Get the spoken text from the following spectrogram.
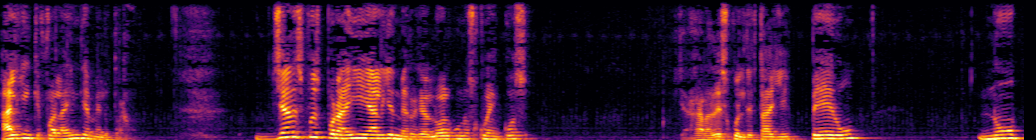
Alguien que fue a la India me lo trajo. Ya después por ahí alguien me regaló algunos cuencos. Y agradezco el detalle, pero no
